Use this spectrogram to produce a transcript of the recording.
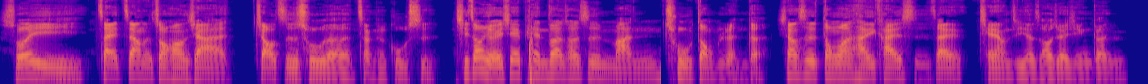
所以在这样的状况下交织出了整个故事。其中有一些片段算是蛮触动人的，像是东万他一开始在前两集的时候就已经跟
